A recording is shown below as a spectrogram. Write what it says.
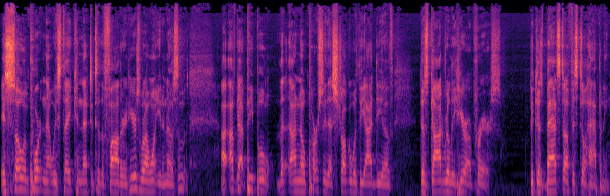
It's so important that we stay connected to the Father. And here's what I want you to know. Some, I've got people that I know personally that struggle with the idea of does God really hear our prayers? Because bad stuff is still happening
